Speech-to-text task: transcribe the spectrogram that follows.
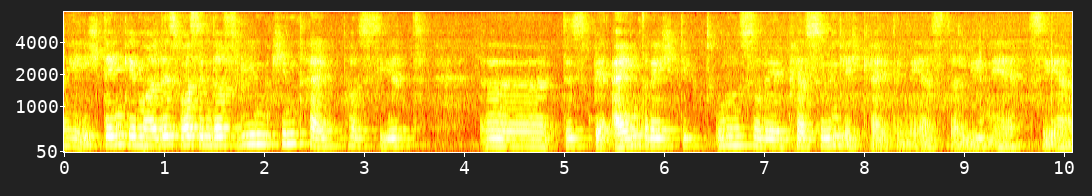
Nee, ich denke mal, das, was in der frühen Kindheit passiert, äh, das beeinträchtigt unsere Persönlichkeit in erster Linie sehr.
